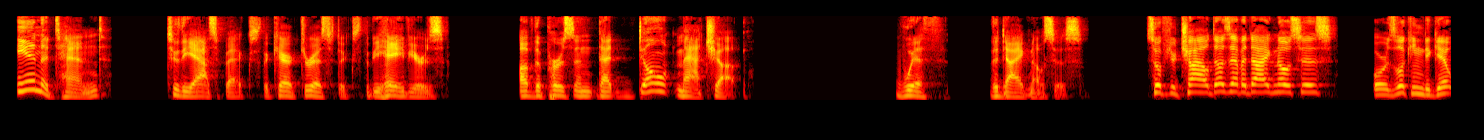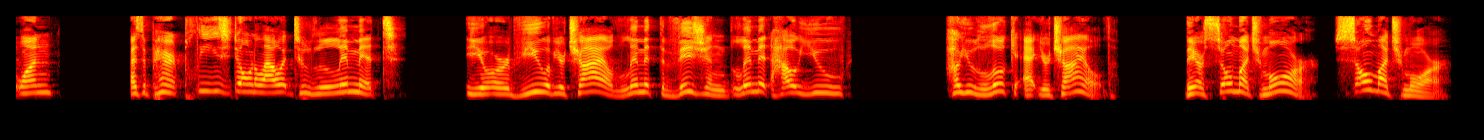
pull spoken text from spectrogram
inattend to the aspects, the characteristics, the behaviors of the person that don't match up with the diagnosis. So if your child does have a diagnosis or is looking to get one, as a parent, please don't allow it to limit your view of your child, limit the vision, limit how you how you look at your child. They are so much more, so much more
